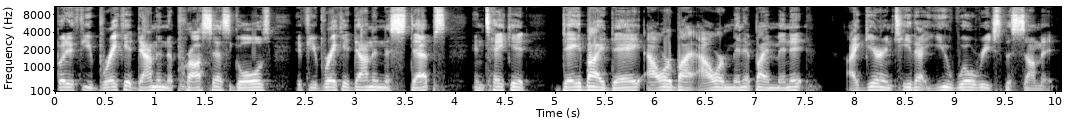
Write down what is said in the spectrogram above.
but if you break it down into process goals if you break it down into steps and take it day by day hour by hour minute by minute i guarantee that you will reach the summit.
